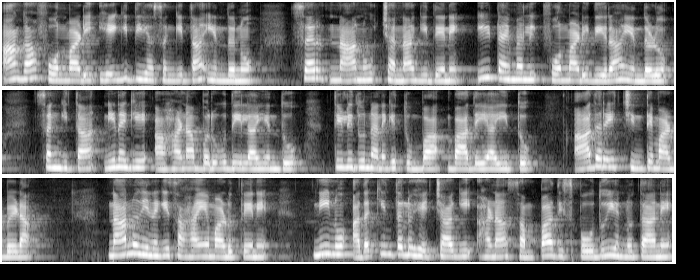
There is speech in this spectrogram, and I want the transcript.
ಆಗ ಫೋನ್ ಮಾಡಿ, ಹೇಗಿದ್ದೀಯಾ ಸಂಗೀತ? ಎಂದನು. ಸರ್, ನಾನು ಚೆನ್ನಾಗಿದ್ದೇನೆ. ಈ ಟೈಮಲ್ಲಿ ಫೋನ್ ಮಾಡಿದ್ದೀರಾ? ಎಂದಳು. ಸಂಗೀತ, ನಿನಗೆ ಆ ಹಣ ಬರುವುದಿಲ್ಲ ಎಂದು ತಿಳಿದು ನನಗೆ ತುಂಬ ಬಾಧೆಯಾಯಿತು. ಆದರೆ ಚಿಂತೆ ಮಾಡಬೇಡ. ನಾನು ನಿನಗೆ ಸಹಾಯ ಮಾಡುತ್ತೇನೆ. ನೀನು ಅದಕ್ಕಿಂತಲೂ ಹೆಚ್ಚಾಗಿ ಹಣ ಸಂಪಾದಿಸಬಹುದು ಎನ್ನುತ್ತಾನೆ.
